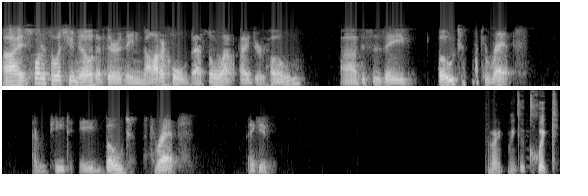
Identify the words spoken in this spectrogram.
I just wanted to let you know that there is a nautical vessel outside your home. Uh, this is a boat threat. I repeat, a boat threat. Thank you. All right, make it quick.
